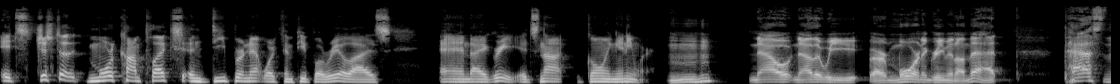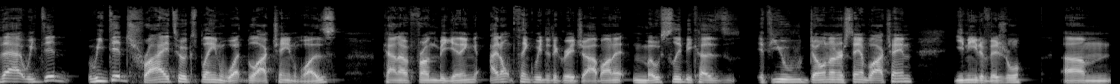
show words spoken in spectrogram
it's just a more complex and deeper network than people realize. And I agree, it's not going anywhere. Mm-hmm now now that we are more in agreement on that, past that we did we did try to explain what blockchain was kind of from the beginning. I don't think we did a great job on it, mostly because if you don't understand blockchain, you need a visual. Um,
